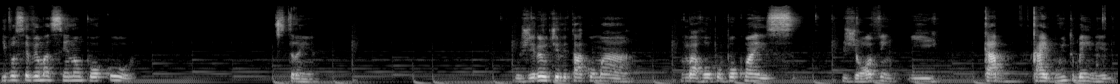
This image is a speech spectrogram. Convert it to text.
e você vê uma cena um pouco estranha. O Gerald ele tá com uma, uma roupa um pouco mais jovem e ca- cai muito bem nele.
